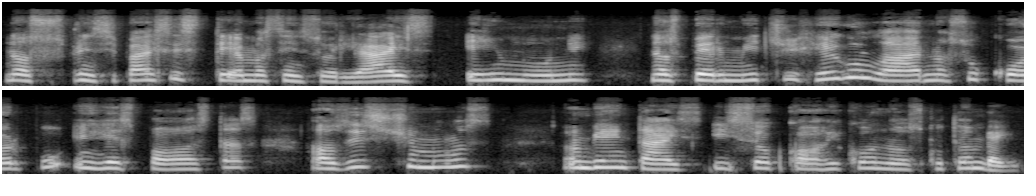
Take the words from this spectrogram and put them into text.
Nossos principais sistemas sensoriais e imune nos permite regular nosso corpo em respostas aos estímulos ambientais. Isso ocorre conosco também.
